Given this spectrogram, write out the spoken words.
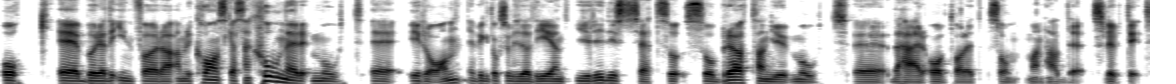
och eh, började införa amerikanska sanktioner mot eh, Iran, vilket också betyder att rent juridiskt sett så, så bröt han ju mot eh, det här avtalet som man hade slutit.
